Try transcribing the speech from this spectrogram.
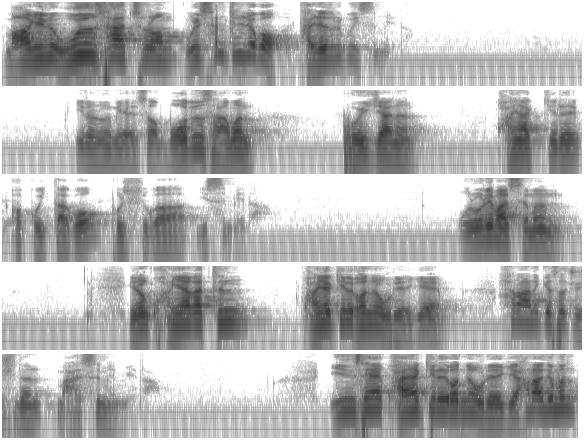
마귀는 우사처럼 우리를 삼키려고 달려들고 있습니다. 이런 의미에서 모든 사람은 보이지 않는 광약길을 걷고 있다고 볼 수가 있습니다. 오늘의 말씀은 이런 광야 같은 광야길을 걷는 우리에게 하나님께서 주시는 말씀입니다. 인생의 광야길을 걷는 우리에게 하나님은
